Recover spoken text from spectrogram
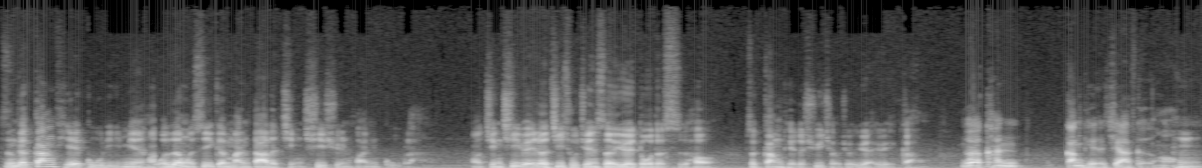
整个钢铁股里面哈，我认为是一个蛮大的景气循环股啦。哦，景气越热，基础建设越多的时候，这钢铁的需求就越来越高。你要看钢铁的价格哈，嗯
